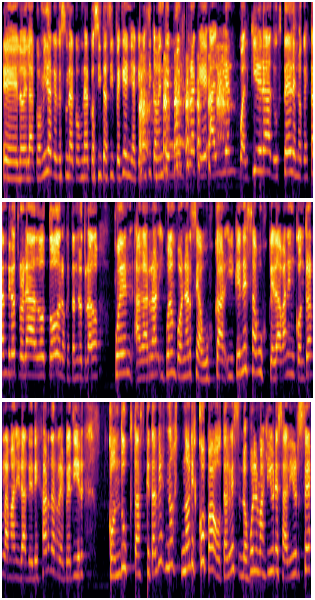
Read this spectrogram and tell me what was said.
Eh, lo de la comida creo que es una, una cosita así pequeña que básicamente muestra que alguien, cualquiera de ustedes, los que están del otro lado, todos los que están del otro lado, pueden agarrar y pueden ponerse a buscar y que en esa búsqueda van a encontrar la manera de dejar de repetir conductas que tal vez no, no, les copa o tal vez los vuelve más libres salirse,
